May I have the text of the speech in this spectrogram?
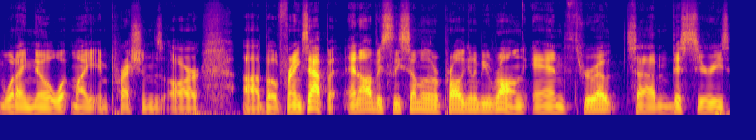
what I know, what my impressions are uh, about Frank Zappa, and obviously some of them are probably going to be wrong. And throughout um, this series,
